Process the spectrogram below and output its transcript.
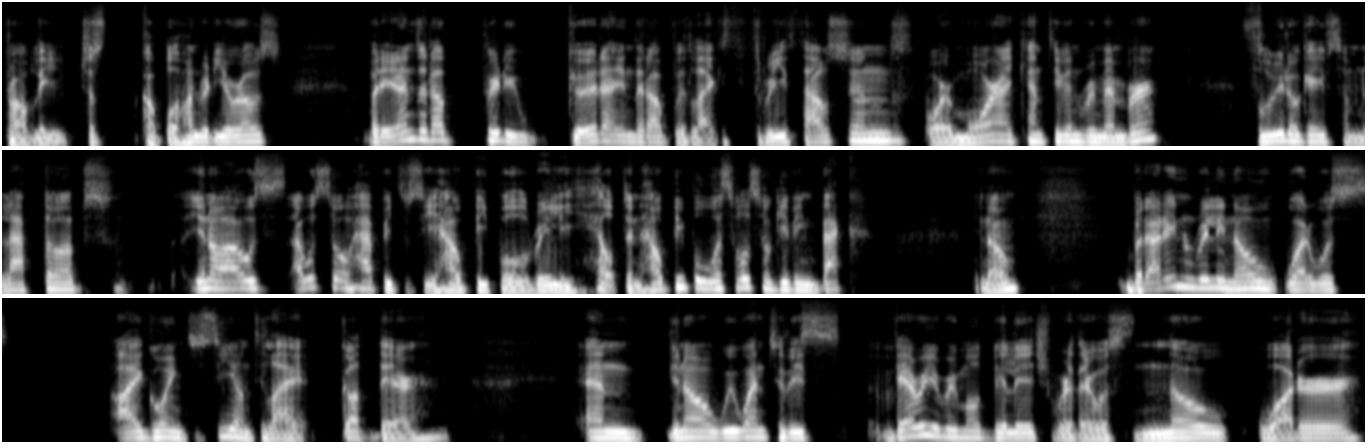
probably just a couple hundred euros. But it ended up pretty good. I ended up with like 3,000 or more. I can't even remember. Fluido gave some laptops. You know, I was, I was so happy to see how people really helped and how people was also giving back, you know, but I didn't really know what was I going to see until I got there. And, you know, we went to this very remote village where there was no water,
